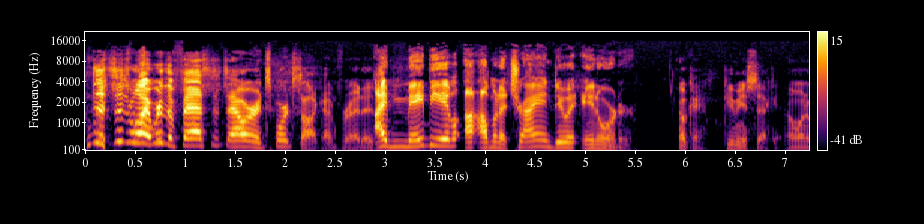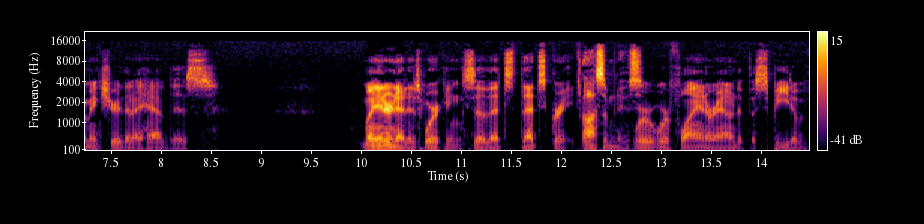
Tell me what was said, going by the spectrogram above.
This is why we're the fastest hour in sports talk on Fridays. I may be able. I- I'm going to try and do it in order. Okay, give me a second. I want to make sure that I have this. My internet is working, so that's that's great. Awesome news. We're we're flying around at the speed of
